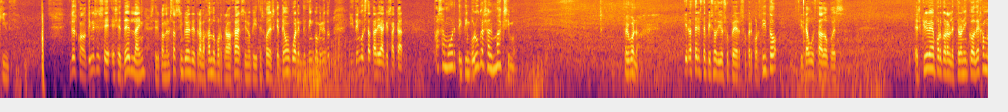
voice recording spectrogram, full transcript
15. Entonces, cuando tienes ese, ese, deadline, es decir, cuando no estás simplemente trabajando por trabajar, sino que dices, joder, es que tengo 45 minutos y tengo esta tarea que sacar, pasa muerte y te involucras al máximo. Pero bueno, quiero hacer este episodio súper, súper cortito. Si te ha gustado, pues escríbeme por correo electrónico, déjame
